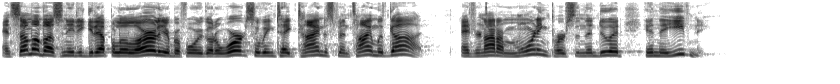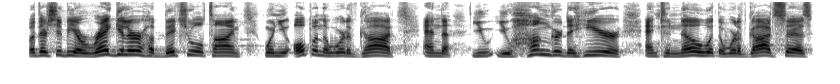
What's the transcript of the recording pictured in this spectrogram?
And some of us need to get up a little earlier before we go to work so we can take time to spend time with God. And if you're not a morning person, then do it in the evening. But there should be a regular, habitual time when you open the Word of God and the, you, you hunger to hear and to know what the Word of God says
